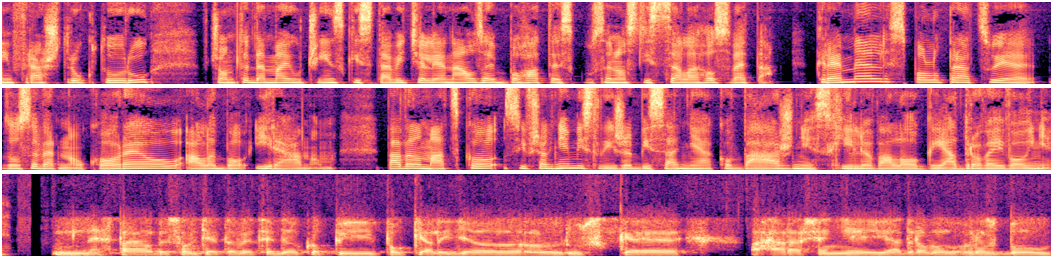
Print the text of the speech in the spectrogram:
infraštruktúru, v čom teda majú čínsky stavitelia naozaj bohaté skúsenosti z celého sveta. Kremel spolupracuje so Severnou Kóreou alebo Iránom. Pavel Macko si však nemyslí, že by sa nejako vážne schyľovalo k jadrovej vojne. Nespájal by som tieto veci dokopy, pokiaľ ide o ruské harašenie jadrovou hrozbou.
